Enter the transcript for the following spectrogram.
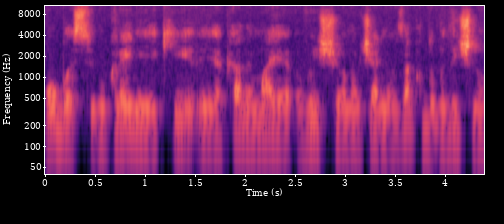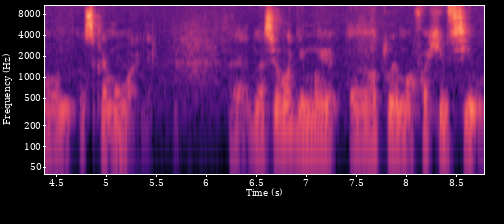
область в Україні, які, яка не має вищого навчального закладу медичного спрямування. Е, На сьогодні ми е, готуємо фахівців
